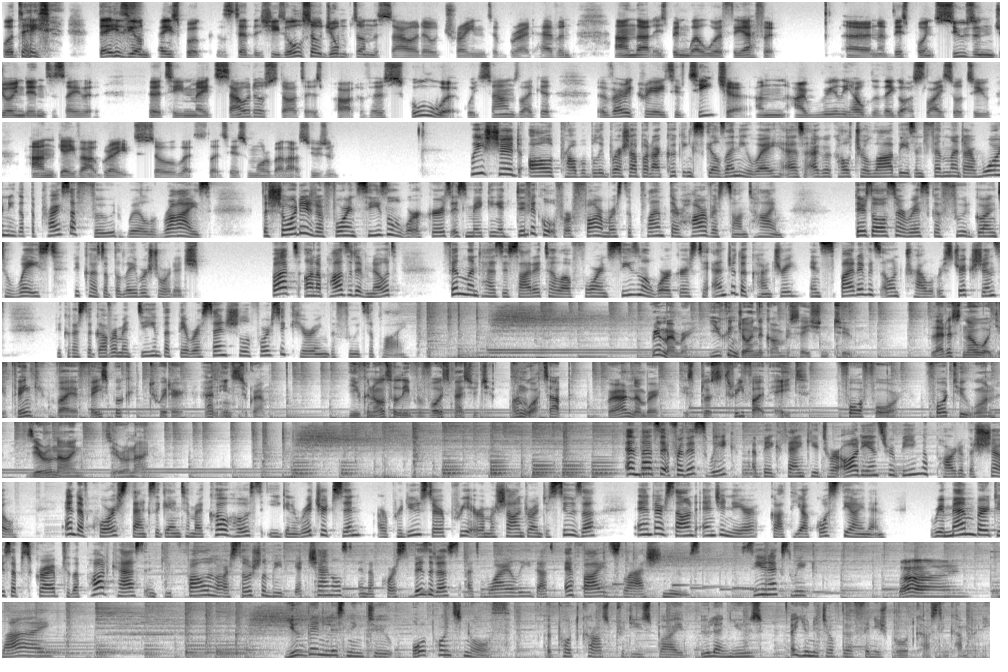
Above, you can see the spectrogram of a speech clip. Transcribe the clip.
well, Daisy, Daisy on Facebook said that she's also jumped on the sourdough train to bread heaven, and that it's been well worth the effort. and at this point, Susan joined in to say that her team made sourdough starter as part of her schoolwork, which sounds like a a very creative teacher, and I really hope that they got a slice or two and gave out grades. So let's let's hear some more about that, Susan. We should all probably brush up on our cooking skills anyway, as agricultural lobbies in Finland are warning that the price of food will rise. The shortage of foreign seasonal workers is making it difficult for farmers to plant their harvests on time. There's also a risk of food going to waste because of the labor shortage. But on a positive note, Finland has decided to allow foreign seasonal workers to enter the country in spite of its own travel restrictions because the government deemed that they were essential for securing the food supply. Remember, you can join the conversation too. Let us know what you think via Facebook, Twitter, and Instagram. You can also leave a voice message on WhatsApp, where our number is plus 358 44 421 0909. And that's it for this week. A big thank you to our audience for being a part of the show. And of course, thanks again to my co host, Egan Richardson, our producer, Priya Ramachandran D'Souza, and our sound engineer, Katja Kostiainen. Remember to subscribe to the podcast and keep following our social media channels. And of course, visit us at yle.fi slash news. See you next week. Bye. Bye. You've been listening to All Points North a podcast produced by Yle News, a unit of the Finnish Broadcasting Company.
